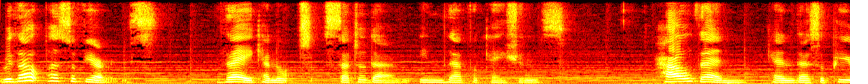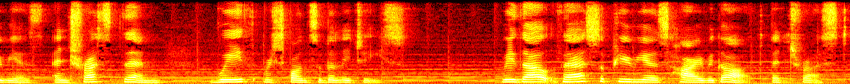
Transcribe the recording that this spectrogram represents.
Without perseverance, they cannot settle down in their vocations. How then can their superiors entrust them with responsibilities? Without their superiors' high regard and trust,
